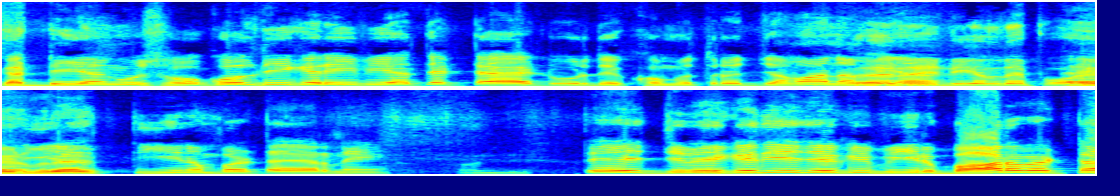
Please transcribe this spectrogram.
ਗੱਡੀ ਵਾਂਗੂ ਸ਼ੋ ਖੋਲਦੀ ਕਰੀ ਵੀ ਆ ਤੇ ਟਾਇਰ ਟੂਰ ਦੇਖੋ ਮਿੱਤਰੋ ਜਮਾ ਨਵੇਂ ਆ ਰੇਡੀਅਲ ਦੇ ਪਵਾਇਆ ਰੇਡੀਅਲ 30 ਨੰਬਰ ਟਾਇਰ ਨੇ। ਹਾਂਜੀ। ਤੇ ਜਿਵੇਂ ਕਹਦੀਏ ਜੇ ਕੋਈ ਵੀਰ ਬਾਹਰ ਬੈਠਾ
